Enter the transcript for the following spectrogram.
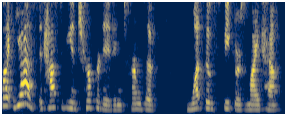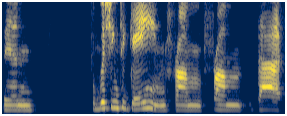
but yes, it has to be interpreted in terms of what those speakers might have been wishing to gain from, from that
